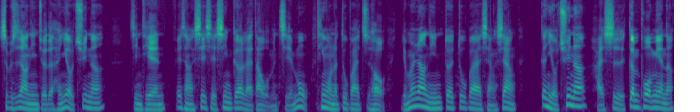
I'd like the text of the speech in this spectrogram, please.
是不是让您觉得很有趣呢？今天非常谢谢信哥来到我们节目，听完了杜拜之后，有没有让您对杜拜的想象更有趣呢，还是更破灭呢？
